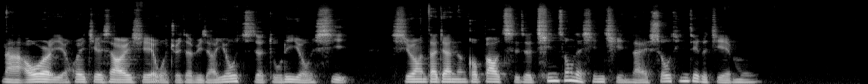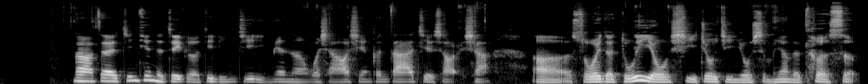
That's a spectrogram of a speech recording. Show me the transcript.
那偶尔也会介绍一些我觉得比较优质的独立游戏。希望大家能够保持着轻松的心情来收听这个节目。那在今天的这个第零集里面呢，我想要先跟大家介绍一下。呃，所谓的独立游戏究竟有什么样的特色？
